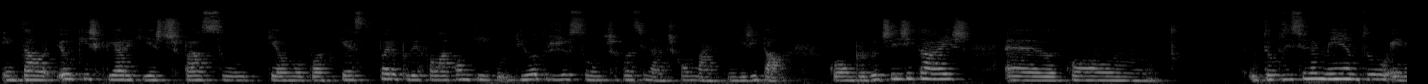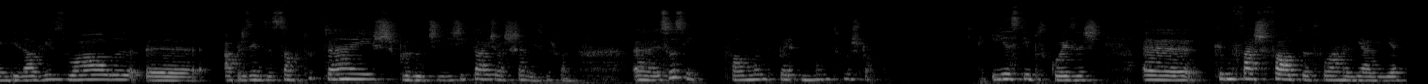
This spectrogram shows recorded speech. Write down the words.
então eu quis criar aqui este espaço que é o meu podcast para poder falar contigo de outros assuntos relacionados com marketing digital, com produtos digitais, uh, com o teu posicionamento, a identidade visual, a apresentação que tu tens, produtos digitais, eu acho que já disse, mas pronto. Eu sou assim, falo muito, perco muito, mas pronto e esse tipo de coisas uh, que me faz falta de falar no dia a dia.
